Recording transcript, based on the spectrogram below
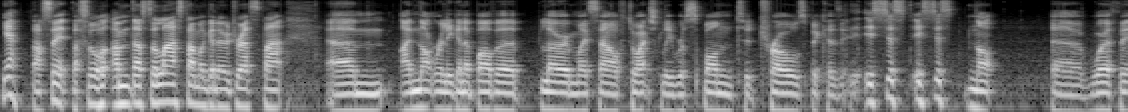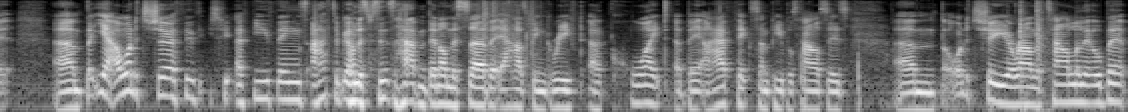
yeah, that's it. That's all. Um, that's the last time I'm going to address that. Um, I'm not really going to bother lowering myself to actually respond to trolls because it's just it's just not uh, worth it. Um, but yeah, I wanted to share a few things. I have to be honest, since I haven't been on this server, it has been griefed uh, quite a bit. I have fixed some people's houses, um, but I wanted to show you around the town a little bit.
